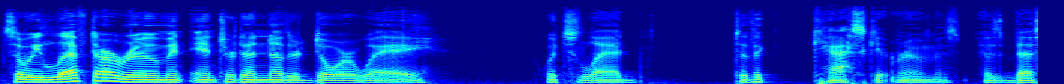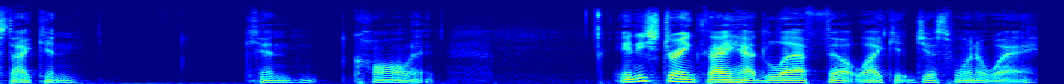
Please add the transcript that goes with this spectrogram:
So we left our room and entered another doorway which led to the casket room as, as best I can can call it. Any strength I had left felt like it just went away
